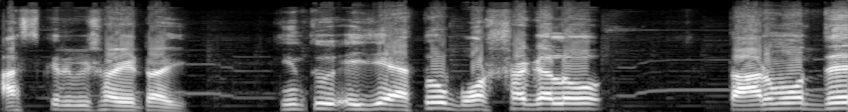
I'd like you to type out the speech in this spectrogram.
আজকের বিষয় এটাই। কিন্তু এই যে এত বর্ষা গেল তার মধ্যে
